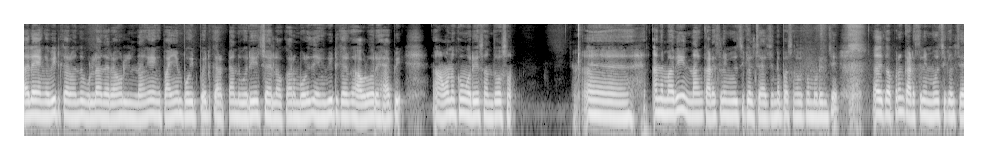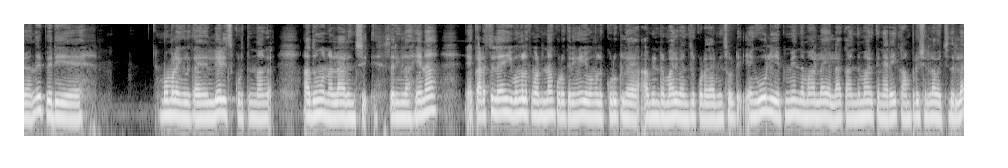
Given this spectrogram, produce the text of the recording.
அதில் எங்கள் வீட்டுக்கார் வந்து உள்ளே அந்த ரவுண்டில் இருந்தாங்க. எங்கள் பையன் போயிட்டு போயிட்டு கரெக்டாக அந்த ஒரே சேரில் உட்காரும்பொழுது எங்கள் வீட்டுக்காருக்கு அவ்வளோ ஒரு ஹாப்பி அவனுக்கும் ஒரே சந்தோஷம். அந்த மாதிரி நாங்கள் கடைசியில் மியூசிக்கல் சேர் சின்ன பசங்களுக்கும் முடிஞ்சு அதுக்கப்புறம் கடைசியில் மியூசிக்கல் சேர் வந்து பெரிய பொம்பளைங்களுக்கு லேடிஸ் கொடுத்துருந்தாங்க. அதுவும் நல்லா இருந்துச்சு சரிங்களா? ஏன்னா கடைசியில் இவங்களுக்கு மட்டும்தான் கொடுக்குறீங்க இவங்களுக்கு கொடுக்கல அப்படின்ற மாதிரி வந்துடக்கூடாது அப்படின்னு சொல்லிட்டு எங்கள் ஊரில் எப்பவுமே இந்த மாதிரிலாம் எல்லா இந்த மாதிரி நிறைய காம்படிஷன்லாம் வச்சதில்ல.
